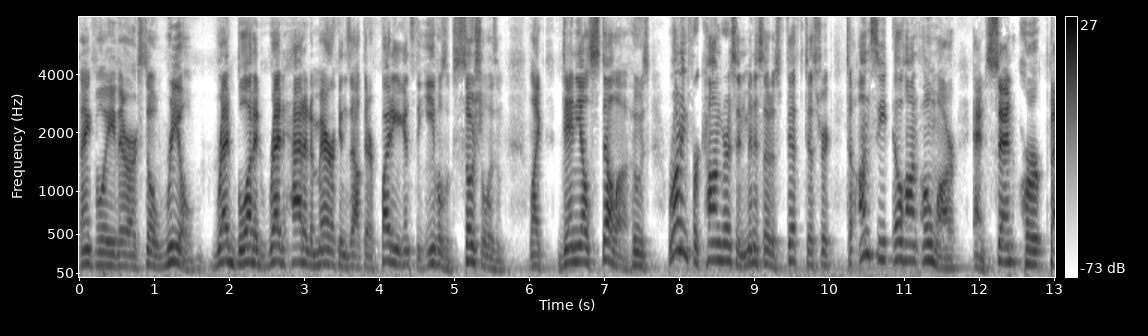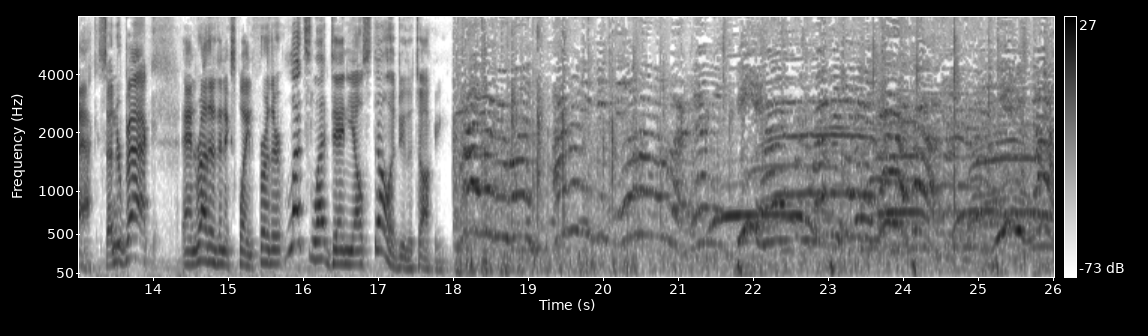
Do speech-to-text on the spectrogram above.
Thankfully, there are still real, red blooded, red hatted Americans out there fighting against the evils of socialism, like Danielle Stella, who's running for Congress in Minnesota's 5th District to unseat Ilhan Omar and send her back. Send her back. And rather than explain further, let's let Danielle Stella do the talking. Hi everyone, I'm running against Ilhan Omar, and I'm going to beat her for representing America. We do not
